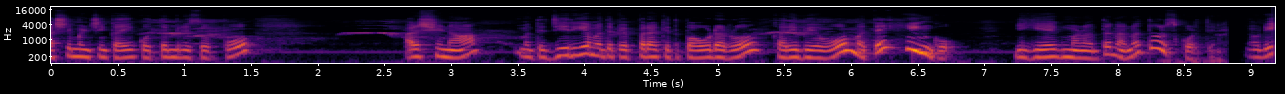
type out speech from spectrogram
ಹಸಿಮೆಣ್ಸಿನ್ಕಾಯಿ, ಕೊತ್ತಂಬರಿ ಸೊಪ್ಪು, ಅರಿಶಿಣ, ಮತ್ತು ಜೀರಿಗೆ ಮತ್ತು ಪೆಪ್ಪರ್ ಹಾಕಿದ ಪೌಡರು ಕರಿಬೇವು ಮತ್ತು ಹಿಂಗು. ಈಗ ಹೇಗೆ ಮಾಡೋ ಅಂತ ನಾನು ತೋರಿಸ್ಕೊಡ್ತೀನಿ. ನೋಡಿ,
